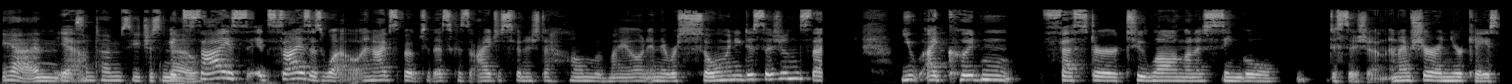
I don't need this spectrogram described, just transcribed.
yeah and yeah. sometimes you just know it's size. It's size as well. And I've spoke to this because I just finished a home of my own, and there were so many decisions that you I couldn't fester too long on a single decision. And I'm sure in your case,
